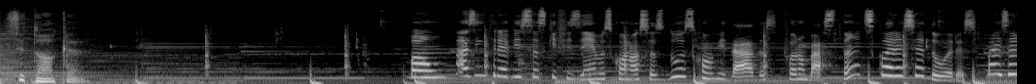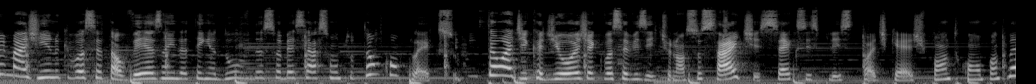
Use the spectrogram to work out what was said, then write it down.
Se toca Bom, as entrevistas que fizemos com nossas duas convidadas foram bastante esclarecedoras, mas eu imagino que você talvez ainda tenha dúvidas sobre esse assunto tão complexo. Então a dica de hoje é que você visite o nosso site sexoexplicitpodcast.com.br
